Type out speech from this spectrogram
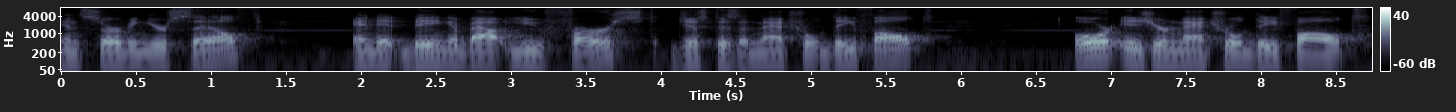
and serving yourself and it being about you first, just as a natural default? Or is your natural default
